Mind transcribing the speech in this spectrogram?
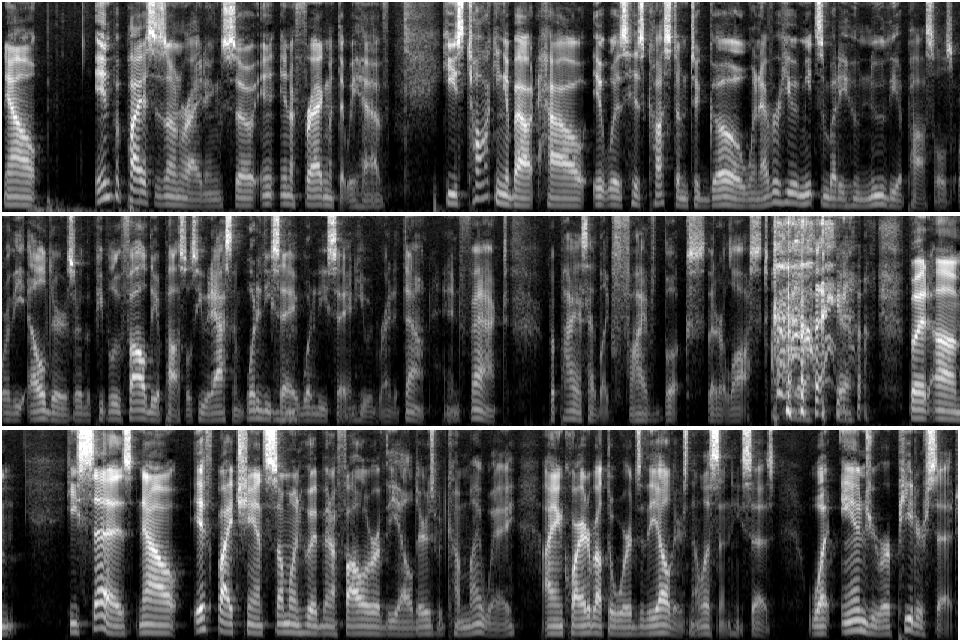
Now, in Papias' own writings, so in, in a fragment that we have, he's talking about how it was his custom to go whenever he would meet somebody who knew the apostles or the elders or the people who followed the apostles. He would ask them, "What did he say? Mm-hmm. What did he say?" And he would write it down. And in fact, Papias had like five books that are lost. yeah. But um, he says, Now, if by chance someone who had been a follower of the elders would come my way, I inquired about the words of the elders. Now, listen, he says, What Andrew or Peter said,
